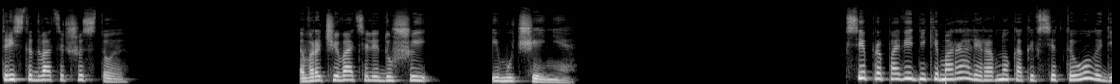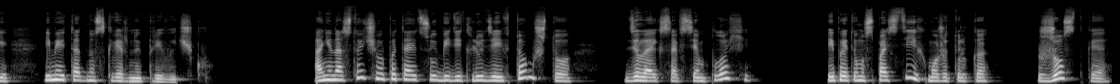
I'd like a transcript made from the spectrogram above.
326. Врачеватели души и мучения. Все проповедники морали, равно как и все теологи, имеют одну скверную привычку. Они настойчиво пытаются убедить людей в том, что дела их совсем плохи, и поэтому спасти их может только жесткое,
